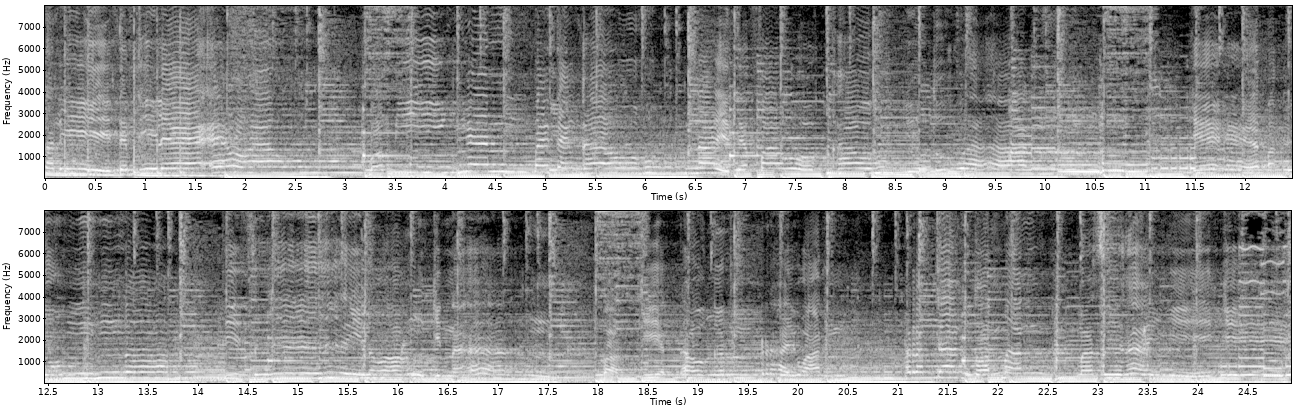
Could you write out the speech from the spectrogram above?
กะลีเต็มที่แล้วเฮาบ่มีเงินไปแต่งเขาได้แต่เฝ้าเขาอยู่ทุกวันเย่ปักยุงดอกที่ซื้อให้น้องกินน้ำก็เกียดเอาเงินรายวัน รับจ้างถอนมันมาซื้อให้กิน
